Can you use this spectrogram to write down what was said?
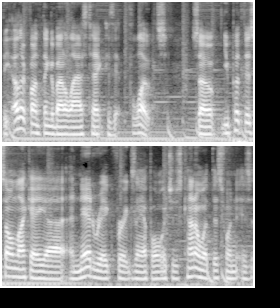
The other fun thing about ElaZtech is it floats. So you put this on like a, uh, a Ned rig, for example, which is kind of what this one is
